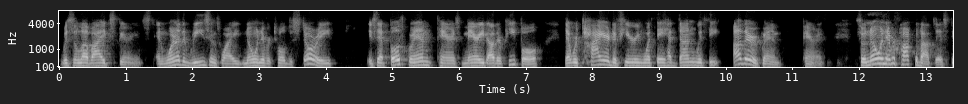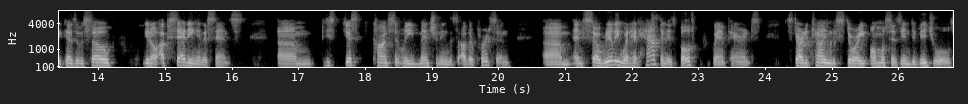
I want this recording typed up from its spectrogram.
was the love I experienced. And one of the reasons why no one ever told the story is that both grandparents married other people that were tired of hearing what they had done with the other grandparent. So no one ever talked about this because it was so, you know, upsetting in a sense. Um, just just constantly mentioning this other person. Um, and so really what had happened is both grandparents started telling the story almost as individuals,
